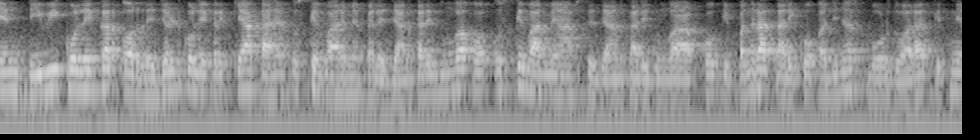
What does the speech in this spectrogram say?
इन डीवी को लेकर और रिज़ल्ट को लेकर क्या कहा है, उसके बारे में पहले जानकारी दूँगा और उसके बाद मैं आपसे जानकारी दूँगा आपको कि 15 तारीख को अधीनस्थ बोर्ड द्वारा कितने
